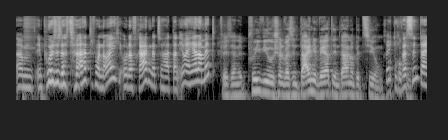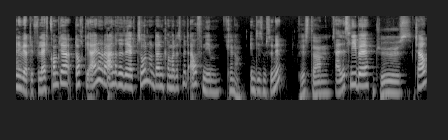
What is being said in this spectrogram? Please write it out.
ähm, Impulse dazu hat von euch oder Fragen dazu hat, dann immer her damit. Vielleicht eine Preview schon, was sind deine Werte in deiner Beziehung? Richtig, was sind deine Werte? Vielleicht kommt ja doch die eine oder andere Reaktion und dann können wir das mit aufnehmen. Genau. In diesem Sinne. Bis dann. Alles Liebe. Tschüss. Ciao.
